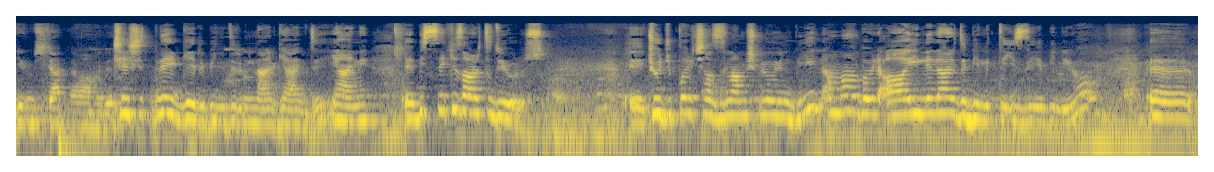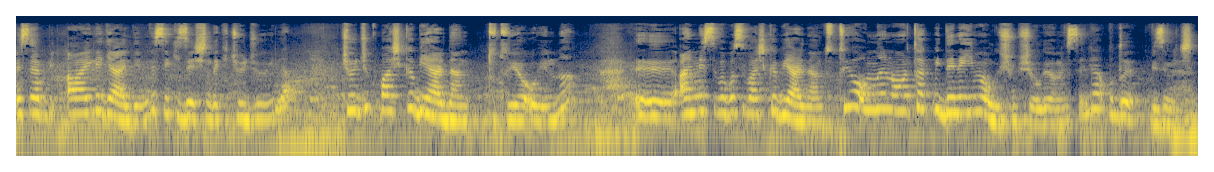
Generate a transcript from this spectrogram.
girmişken devam edelim. çeşitli geri bildirimler geldi. Yani e, biz 8 artı diyoruz. E, çocuklar için hazırlanmış bir oyun değil ama böyle aileler de birlikte izleyebiliyor. E, mesela bir aile geldiğinde 8 yaşındaki çocuğuyla çocuk başka bir yerden tutuyor oyunu. E, annesi babası başka bir yerden tutuyor. Onların ortak bir deneyimi oluşmuş oluyor mesela. Bu da bizim için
